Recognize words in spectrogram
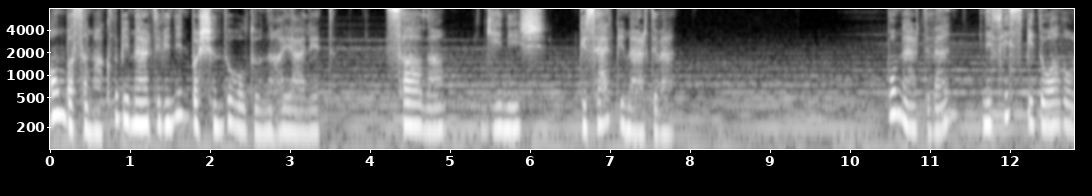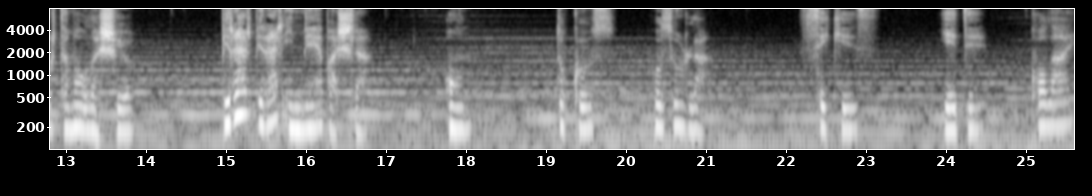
On basamaklı bir merdivenin başında olduğunu hayal et. Sağlam, geniş, güzel bir merdiven. Bu merdiven nefis bir doğal ortama ulaşıyor. Birer birer inmeye başla. 10 9 huzurla. 8 7 kolay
